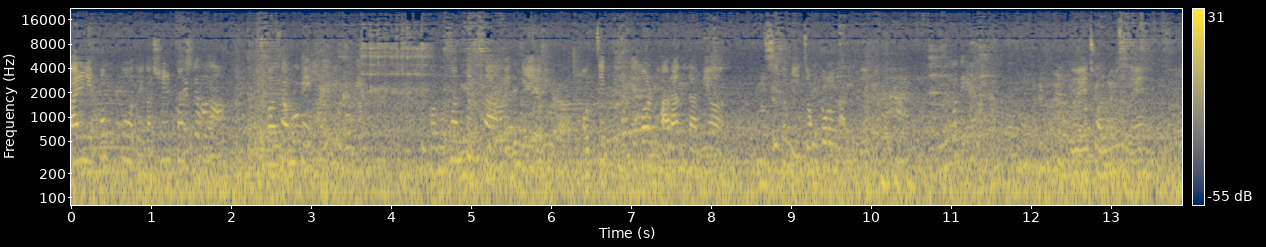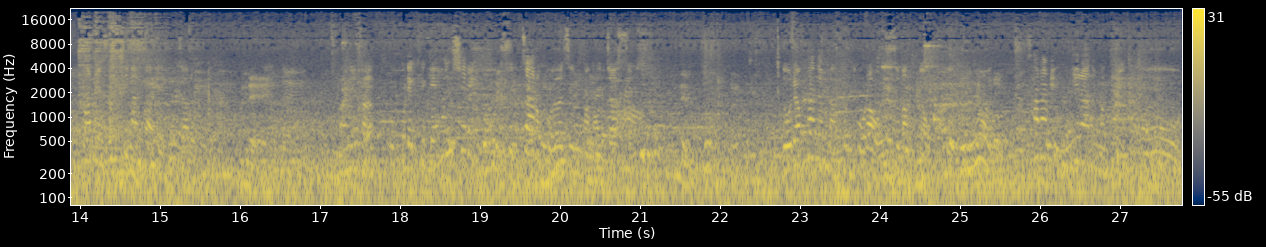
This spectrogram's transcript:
빨리 뽑고 내가 쉴 것인가. 그건 선택이야 그건 선택사항인데 어쨌든 그걸 바란다면 지금 이 정도로는 안 돼. 왜 젊은데 하루에 3시간 자도 모자르고 많이 사 근데 그게 현실인 거 숫자로 보여지는 건 어쩔 수 없어 노력하는 만큼 돌아올 수밖에 없고 물론 사람이 운이라는 것도 있고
